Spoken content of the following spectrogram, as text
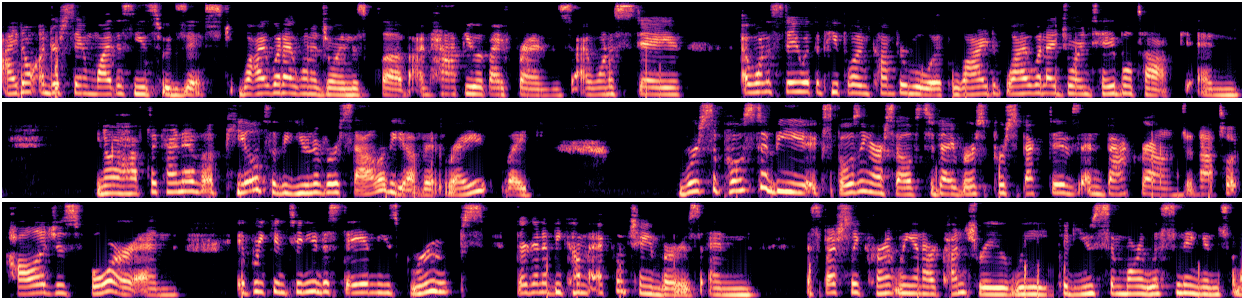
I don't understand why this needs to exist. Why would I want to join this club? I'm happy with my friends. I want to stay I want to stay with the people I'm comfortable with. Why why would I join table talk? And you know, I have to kind of appeal to the universality of it, right? Like, we're supposed to be exposing ourselves to diverse perspectives and backgrounds, and that's what college is for. And if we continue to stay in these groups, they're going to become echo chambers. And especially currently in our country, we could use some more listening and some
